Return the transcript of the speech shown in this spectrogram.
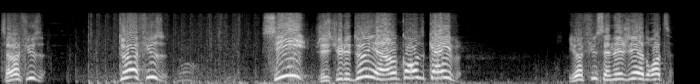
Ça va fuse? Deux à fuse! Non Si! J'ai tué les deux, il y a un encore qui arrive. Il va fuse, c'est un NG à droite.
